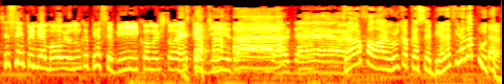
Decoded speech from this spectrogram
você sempre me amou, eu nunca percebi como eu estou arrependida. Ah, Se ela falar, eu nunca percebi, ela é filha da puta.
